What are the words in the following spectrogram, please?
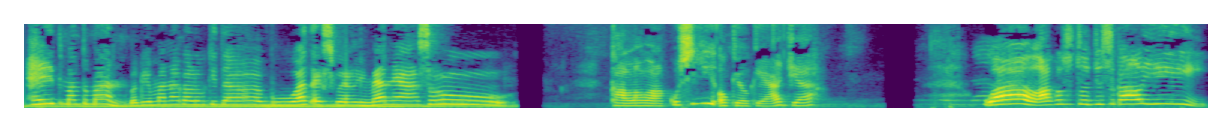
Hey teman-teman, bagaimana kalau kita buat eksperimen ya? seru? Kalau aku sih oke-oke aja. Wow, aku setuju sekali.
